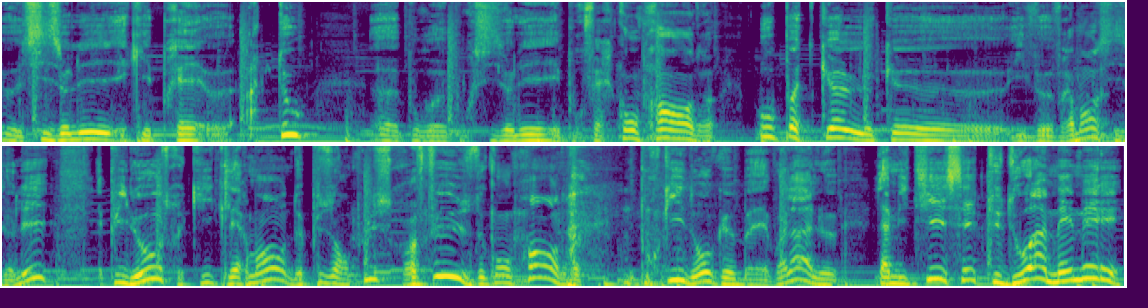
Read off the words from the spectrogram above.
euh, s'isoler et qui est prêt euh, à tout pour, pour s'isoler et pour faire comprendre au pot de gueule qu'il veut vraiment s'isoler, et puis l'autre qui clairement de plus en plus refuse de comprendre, pour qui donc, ben voilà, l'amitié c'est tu dois m'aimer.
